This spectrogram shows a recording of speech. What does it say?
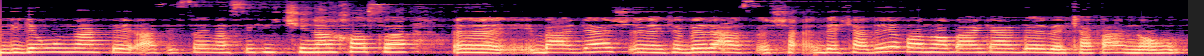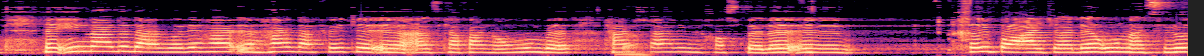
دیگه اون مرد از عیسی مسیح هیچی نخواست و برگشت که بره از دکده قانا برگرده به کفرناهوم این مرد درباره هر, هر دفعه که از کفرناهوم به هر شهری می‌خواست بره خیلی با عجله اون مسیر رو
